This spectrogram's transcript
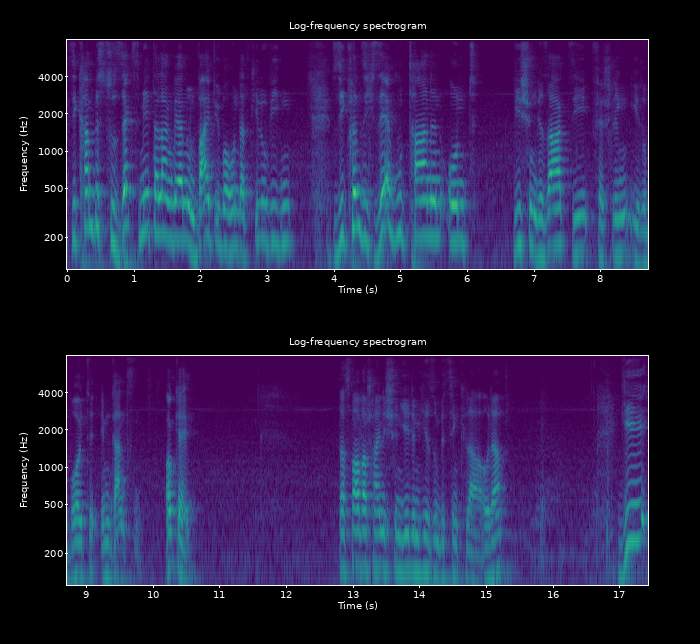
Sie kann bis zu sechs Meter lang werden und weit über 100 Kilo wiegen. Sie können sich sehr gut tarnen und, wie schon gesagt, sie verschlingen ihre Beute im Ganzen. Okay. Das war wahrscheinlich schon jedem hier so ein bisschen klar, oder? Ge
